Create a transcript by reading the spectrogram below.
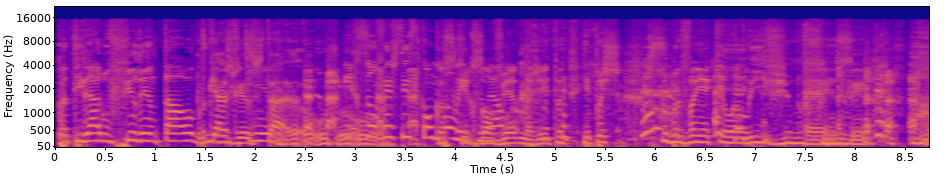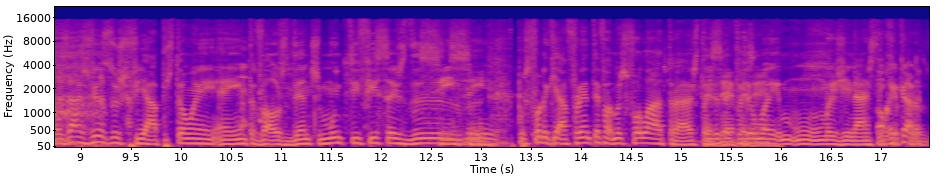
para tirar o fio dental de- Porque às que vezes tinha- está. o- o- E resolveste isso com um Consegui palito, resolver, não? mas e depois, e depois sobrevém aquele alívio no É, fim. sim. Mas às vezes os fiapos estão em, em intervalos de dentes muito difíceis de. Sim, sim. de- Porque se for aqui à frente é fácil, mas se for lá atrás, tens Pois até é, que fazer uma, uma ginástica. Ó Ricardo,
